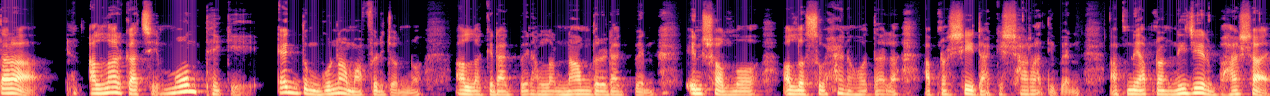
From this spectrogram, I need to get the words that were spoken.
তারা আল্লাহর কাছে মন থেকে একদম গুনাহ মাফের জন্য আল্লাহকে ডাকবেন, আল্লাহর নাম ধরে ডাকবেন। ইনশাল্লাহ আল্লাহ সুবহানাহু ওয়া আপনার সেই ডাকে সাড়া দিবেন। আপনি আপনার নিজের ভাষায়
